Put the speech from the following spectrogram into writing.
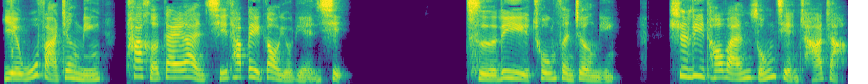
也无法证明他和该案其他被告有联系。此例充分证明，是立陶宛总检察长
